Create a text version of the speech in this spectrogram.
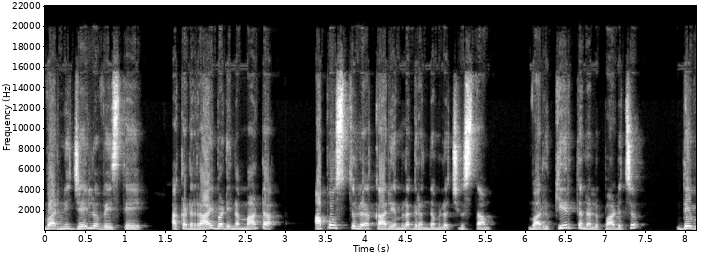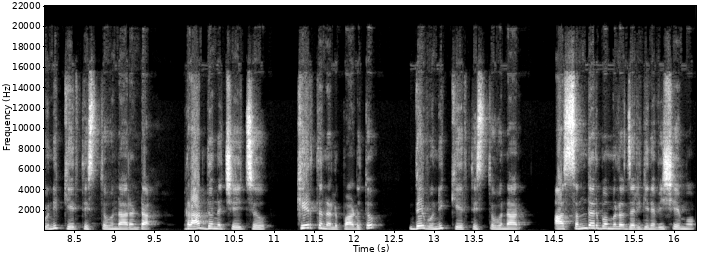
వారిని జైల్లో వేస్తే అక్కడ రాయబడిన మాట అపోస్తుల కార్యముల గ్రంథంలో చూస్తాం. వారు కీర్తనలు పాడుచు దేవుని కీర్తిస్తూ ఉన్నారంట. ప్రార్థన చేయొచ్చు కీర్తనలు పాడుతూ దేవుని కీర్తిస్తూ ఉన్నారు. ఆ సందర్భంలో జరిగిన విషయము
